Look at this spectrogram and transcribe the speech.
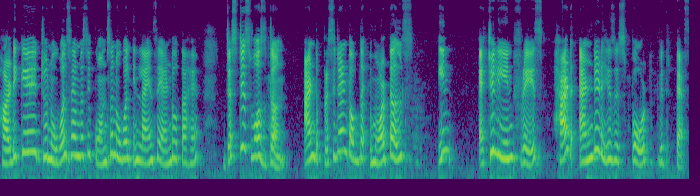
Hardy के जो नोवेल्स हैं, उनमें से कौन सा नोवेल इन लाइन से एंड होता है? Justice was done and president of the immortals in Aeschylean phrase had ended his sport with Tess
